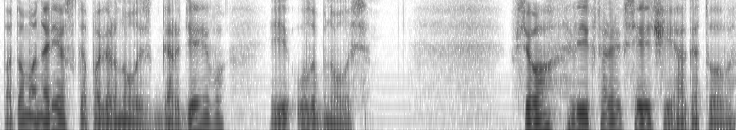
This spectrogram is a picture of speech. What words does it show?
Потом она резко повернулась к Гордееву и улыбнулась. Все, Виктор Алексеевич, я готова.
